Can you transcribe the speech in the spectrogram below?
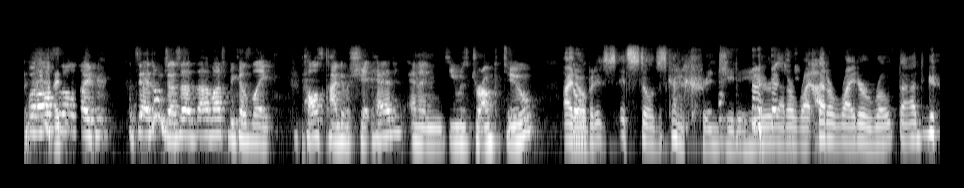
But also, like, see, I don't judge that that much because, like, Paul's kind of a shithead, and then he was drunk too. I So- know, but it's it's still just kind of cringy to hear that a Yeah. that a writer wrote that.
